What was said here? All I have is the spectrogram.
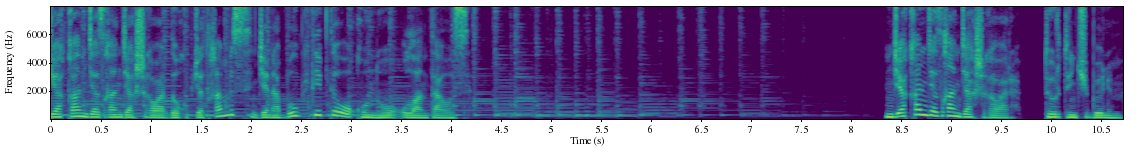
жакан жазган жакшы кабарды окуп жатканбыз жана бул китепти окууну улантабыз. Жакан жазган жакшы кабар төртүнчү бөлүм.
